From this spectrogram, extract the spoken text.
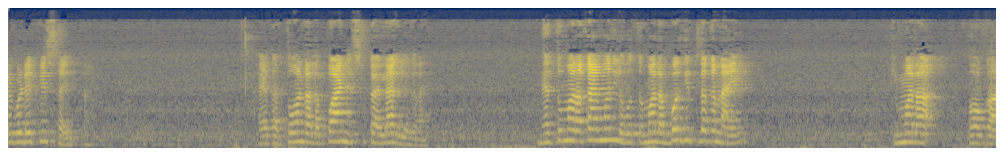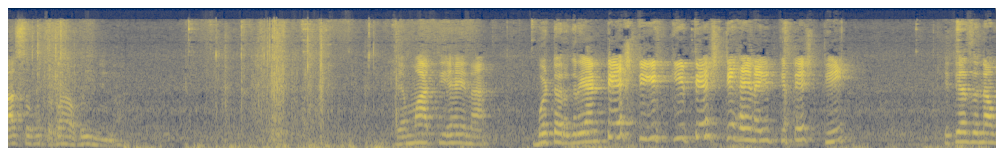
बडे बडे पीस आहेत आहे का तोंडाला पाणी सुटायला लागलं का नाही? मी तुम्हाला काय म्हणलं होतं मला बघितलं का नाही? की मला हो का असं होतं भाऊ बहिणीनं. हे माती आहे ना बटर ग्रे आणि टेस्टी इतकी टेस्टी आहे ना इतकी टेस्टी हे त्याचं नाव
